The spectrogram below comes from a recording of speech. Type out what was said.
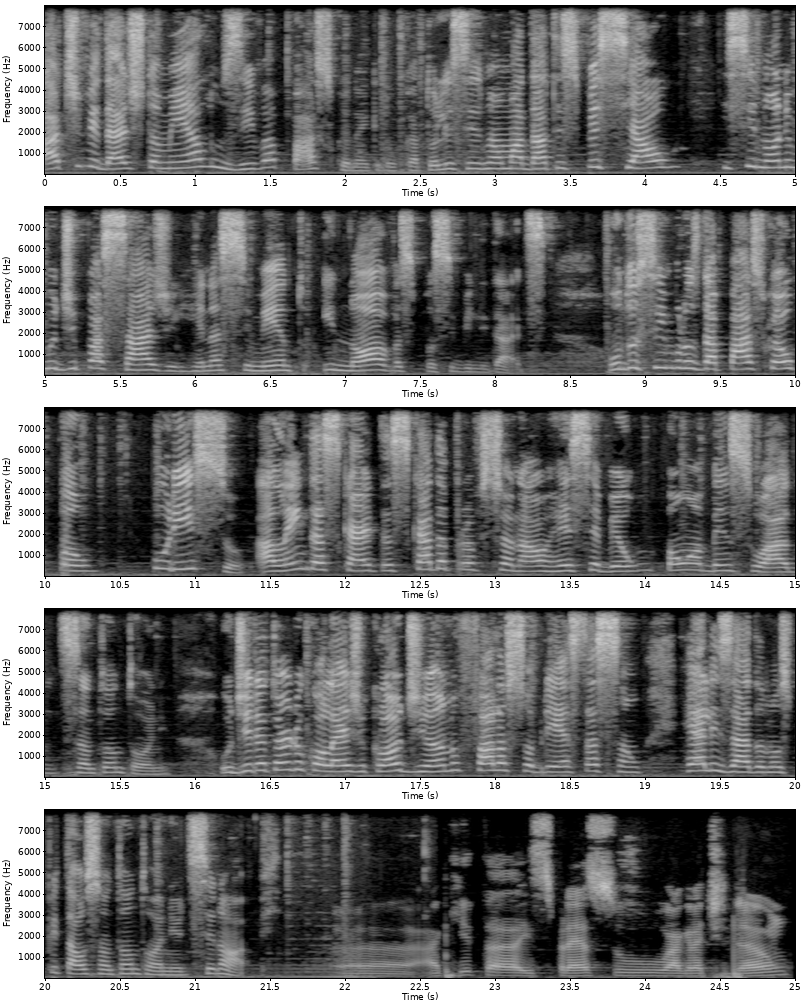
A atividade também é alusiva à Páscoa, né? Que no catolicismo é uma data especial e sinônimo de passagem, renascimento e novas possibilidades. Um dos símbolos da Páscoa é o pão, por isso, além das cartas, cada profissional recebeu um pão abençoado de Santo Antônio. O diretor do colégio, Claudiano, fala sobre esta ação realizada no Hospital Santo Antônio de Sinop. Uh, aqui está expresso a gratidão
